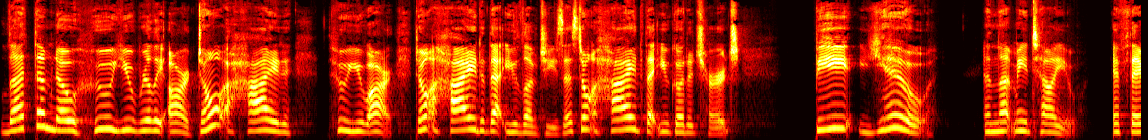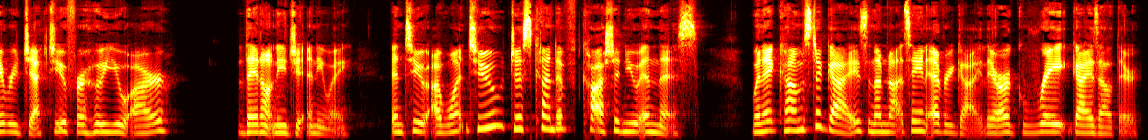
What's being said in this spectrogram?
Let them know who you really are. Don't hide who you are. Don't hide that you love Jesus. Don't hide that you go to church. Be you. And let me tell you, if they reject you for who you are, they don't need you anyway. And two, I want to just kind of caution you in this. When it comes to guys, and I'm not saying every guy, there are great guys out there,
